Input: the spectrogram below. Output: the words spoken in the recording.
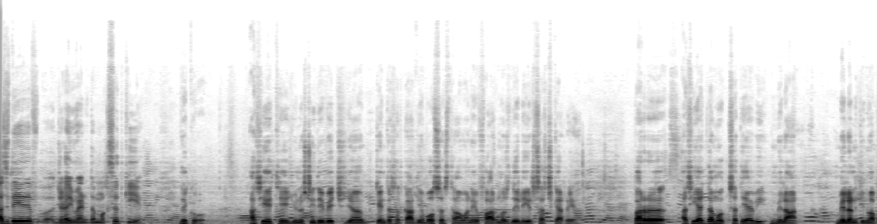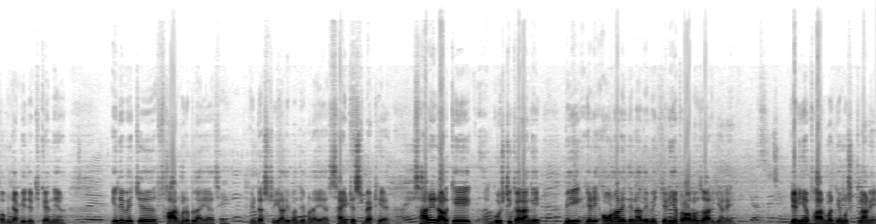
ਅੱਜ ਦੇ ਜਿਹੜਾ ਇਵੈਂਟ ਦਾ ਮਕਸਦ ਕੀ ਹੈ? ਦੇਖੋ ਅਸੀਂ ਇੱਥੇ ਯੂਨੀਵਰਸਿਟੀ ਦੇ ਵਿੱਚ ਜਾਂ ਕੇਂਦਰ ਸਰਕਾਰ ਦੀਆਂ ਬਹੁਤ ਸੰਸਥਾਵਾਂ ਨੇ ਫਾਰਮਰਸ ਦੇ ਲਈ ਰਿਸਰਚ ਕਰ ਰਹੇ ਆ। ਪਰ ਅਸੀਂ ਅੱਜ ਦਾ ਮਕਸਦ ਇਹ ਹੈ ਵੀ ਮਿਲਾਨ, ਮਿਲਨ ਜਿਹਨੂੰ ਆਪਾਂ ਪੰਜਾਬੀ ਦੇ ਵਿੱਚ ਕਹਿੰਦੇ ਆ। ਇਹਦੇ ਵਿੱਚ ਫਾਰਮਰ ਬੁਲਾਇਆ ਅਸੀਂ ਇੰਡਸਟਰੀ ਵਾਲੇ ਬੰਦੇ ਬੁਲਾਏ ਆ ਸਾਇੰਟਿਸਟ ਬੈਠੇ ਆ ਸਾਰੇ ਰਲ ਕੇ ਗੋਸ਼ਟੀ ਕਰਾਂਗੇ ਵੀ ਜਿਹੜੇ ਆਉਣ ਵਾਲੇ ਦਿਨਾਂ ਦੇ ਵਿੱਚ ਜਿਹੜੀਆਂ ਪ੍ਰੋਬਲਮਸ ਆ ਰਹੀਆਂ ਨੇ, ਜਿਹੜੀਆਂ ਫਾਰਮਰ ਦੀਆਂ ਮੁਸ਼ਕਲਾਂ ਨੇ,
